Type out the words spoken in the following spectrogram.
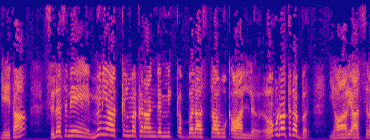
ጌታ ስለ ስሜ ምን ያክል መከራ እንደሚቀበል አስታውቀዋለሁ ብሎት ነበር። የሐዋርያት ሥራ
